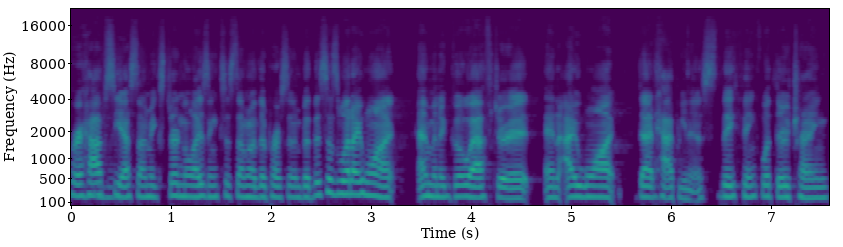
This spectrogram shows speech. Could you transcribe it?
Perhaps, Mhm. yes, I'm externalizing to some other person, but this is what I want. I'm going to go after it. And I want that happiness. They think what they're trying,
